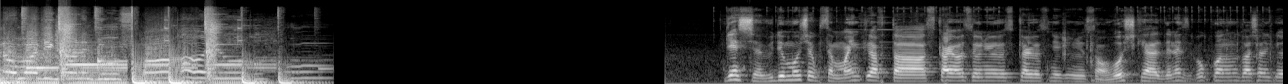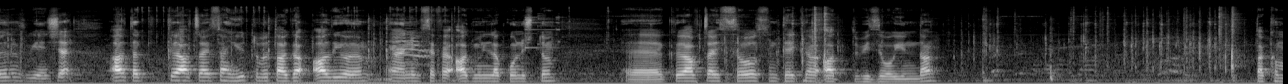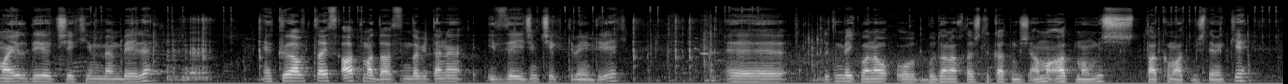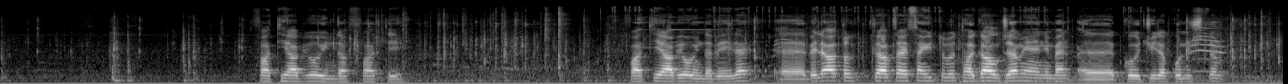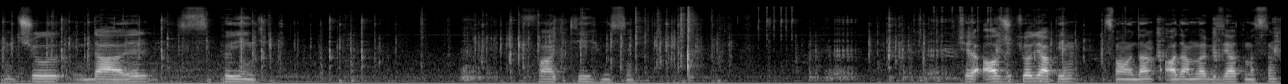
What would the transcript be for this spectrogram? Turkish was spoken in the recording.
Nobody gonna do it for you. Gençler videomu hoş geldiniz. Minecraft'ta Skywars oynuyoruz. Skywars oynuyorsa hoş geldiniz. Bu konumuz başladık gördüğünüz gibi gençler. Artık Craft Rice'dan YouTube'u tagı alıyorum. Yani bir sefer admin ile konuştum. Ee, Craft Rice sağ olsun tekrar attı bizi oyundan. Takım ayıl diye çekeyim ben böyle. E, Craft Rice atmadı aslında bir tane izleyicim çekti beni direkt. Ee, dedim belki bana o, buradan arkadaşlık atmış ama atmamış takım atmış demek ki. Fatih abi oyunda Fatih. Fatih abi oyunda beyler. Ee, böyle artık Craft Rice'dan YouTube'u tag alacağım yani ben e, koyucuyla konuştum. Şu Darel Spring. Fatih misin? Şöyle azıcık yol yapayım. Sonradan adamlar bizi atmasın.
